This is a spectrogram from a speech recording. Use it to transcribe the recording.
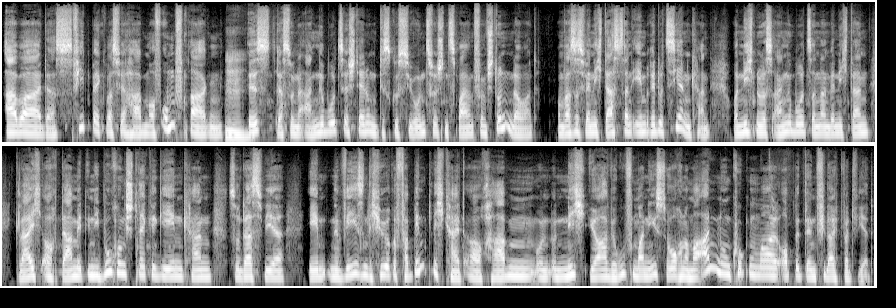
Aber das Feedback, was wir haben auf Umfragen, mhm. ist, dass so eine Angebotserstellung, Diskussion zwischen zwei und fünf Stunden dauert. Und was ist, wenn ich das dann eben reduzieren kann? Und nicht nur das Angebot, sondern wenn ich dann gleich auch damit in die Buchungsstrecke gehen kann, sodass wir eben eine wesentlich höhere Verbindlichkeit auch haben und, und nicht, ja, wir rufen mal nächste Woche nochmal an und gucken mal, ob es denn vielleicht was wird.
